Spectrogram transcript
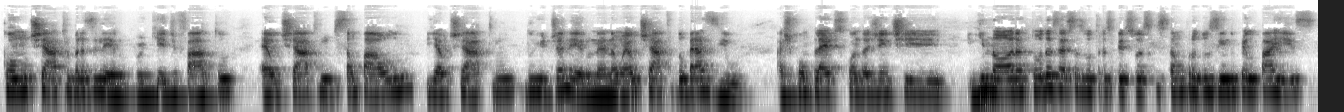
como teatro brasileiro, porque de fato é o teatro de São Paulo e é o teatro do Rio de Janeiro, né? não é o teatro do Brasil. Acho complexo quando a gente ignora todas essas outras pessoas que estão produzindo pelo país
